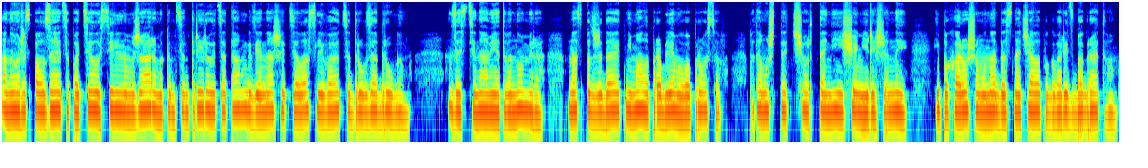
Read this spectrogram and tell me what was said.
Оно расползается по телу сильным жаром и концентрируется там, где наши тела сливаются друг за другом. За стенами этого номера нас поджидает немало проблем и вопросов, потому что, черт, они еще не решены, и по-хорошему надо сначала поговорить с Багратовым.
